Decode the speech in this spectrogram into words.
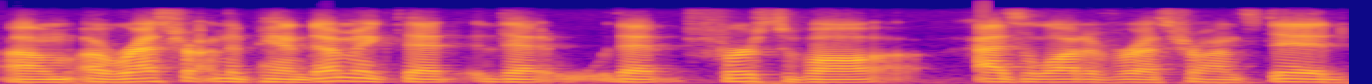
um, a restaurant in the pandemic that that that first of all, as a lot of restaurants did,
